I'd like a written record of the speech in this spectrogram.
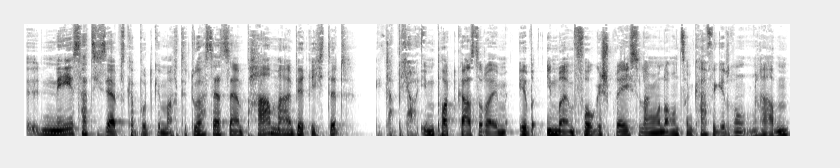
Äh, nee, es hat sich selbst kaputt gemacht. Du hast jetzt ein paar Mal berichtet, glaube ich auch im Podcast oder im, immer im Vorgespräch, solange wir noch unseren Kaffee getrunken haben,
